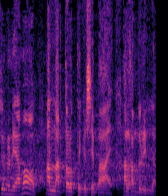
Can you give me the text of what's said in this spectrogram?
জন্য নিয়ামত আল্লাহর তরফ থেকে সে পায়। আলহামদুলিল্লাহ।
